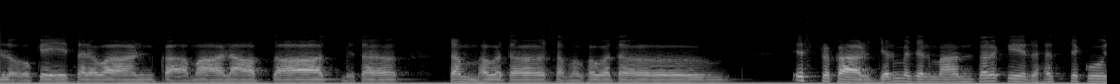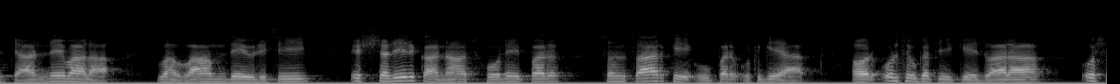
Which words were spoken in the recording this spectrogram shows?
लोके सर्वान् कामानाप्तात् संभवत, समभवत। इस प्रकार जन्म जन्मांतर के रहस्य को जानने वाला वह वामदेव ऋषि इस शरीर का नाश होने पर संसार के ऊपर उठ गया और ऊर्ध्वगति के द्वारा उस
